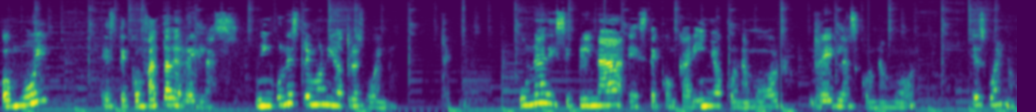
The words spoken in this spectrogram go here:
o muy este, con falta de reglas. Ningún extremo ni otro es bueno. Una disciplina este, con cariño, con amor, reglas con amor, es bueno.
